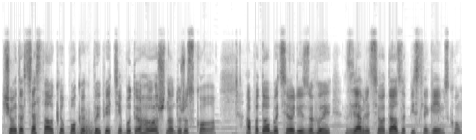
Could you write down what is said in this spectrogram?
що видавця Stalker Покрик Прип'яті буде оголошено дуже скоро, а подробиці релізу гри з'являться одразу після Gamescom.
